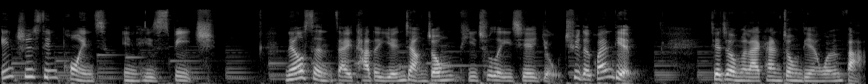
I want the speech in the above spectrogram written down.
interesting points in his speech. Nelson 在他的演讲中提出了一些有趣的观点。接着我们来看重点文法。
